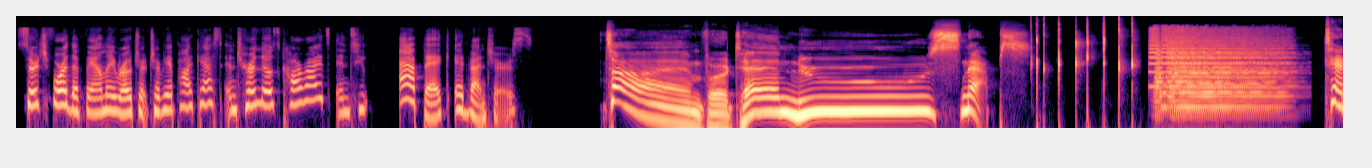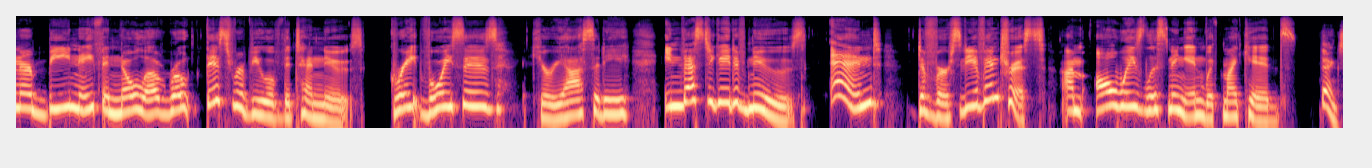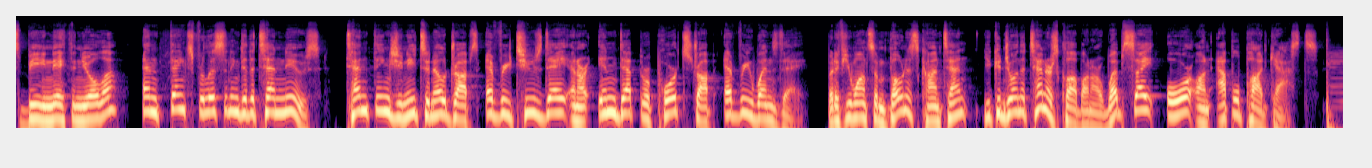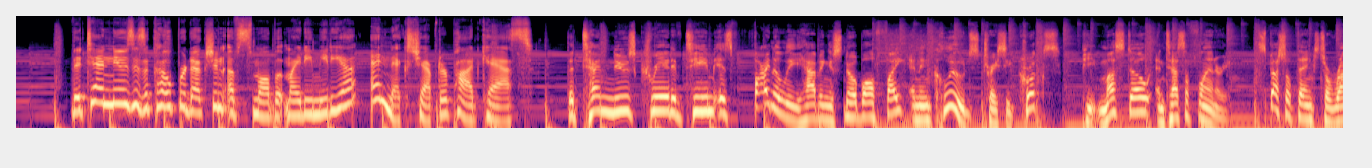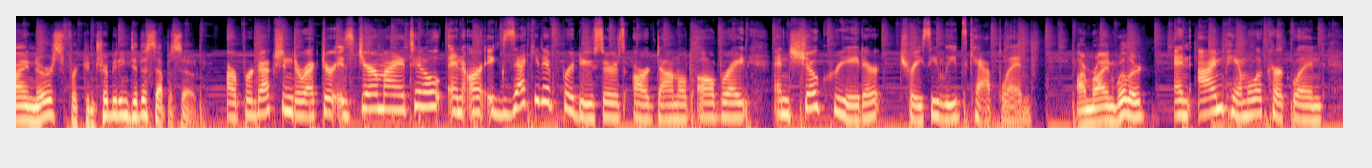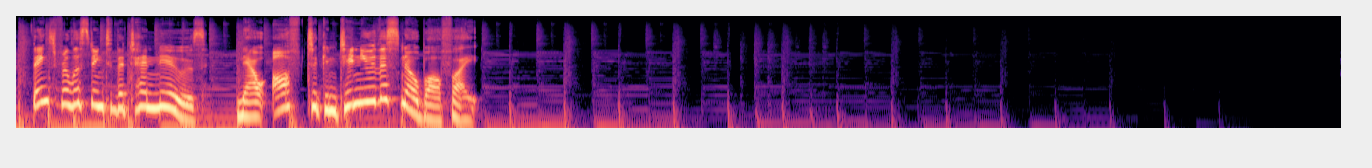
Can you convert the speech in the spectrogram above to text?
Search for the Family Road Trip Trivia Podcast and turn those car rides into epic adventures. Time for 10 news snaps. Tenor B. Nathan Nola wrote this review of the 10 News Great voices, curiosity, investigative news, and diversity of interests. I'm always listening in with my kids. Thanks, B. Nathan Yola. And thanks for listening to the 10 News. 10 Things You Need to Know drops every Tuesday, and our in depth reports drop every Wednesday. But if you want some bonus content, you can join the Tenors Club on our website or on Apple Podcasts. The 10 News is a co production of Small But Mighty Media and Next Chapter Podcasts. The 10 News creative team is finally having a snowball fight and includes Tracy Crooks, Pete Musto, and Tessa Flannery. Special thanks to Ryan Nurse for contributing to this episode. Our production director is Jeremiah Tittle, and our executive producers are Donald Albright and show creator Tracy Leeds Kaplan. I'm Ryan Willard. And I'm Pamela Kirkland. Thanks for listening to the 10 News. Now off to continue the snowball fight.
